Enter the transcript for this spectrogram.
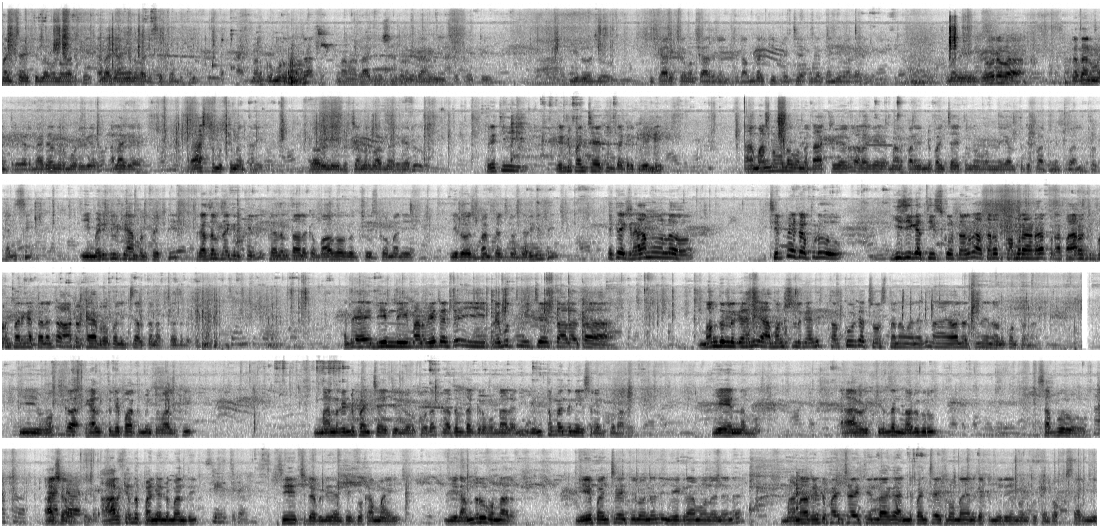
పంచాయతీల్లో ఉన్న వారికి అలాగే అంగన్వాడీ సిబ్బందికి మన కుమ్మరగుంట మన రాజకృష్ణపురం గ్రామం నుంచి ఈరోజు ఈ కార్యక్రమానికి హాజరైనటువంటి అందరికీ ప్రత్యేకంగా ధన్యవాదాలు. మరి గౌరవ ప్రధానమంత్రి గారు నరేంద్ర మోడీ గారు అలాగే రాష్ట్ర ముఖ్యమంత్రి గౌరవనీయులు చంద్రబాబు నాయుడు గారు ప్రతి రెండు పంచాయతీల దగ్గరికి వెళ్ళి ఆ మండలంలో ఉన్న డాక్టర్ గారు అలాగే మన పన్నెండు రెండు పంచాయతీల్లో ఉన్న హెల్త్ డిపార్ట్మెంట్ వాళ్ళతో కలిసి ఈ మెడికల్ క్యాంపులు పెట్టి ప్రజల దగ్గరికి వెళ్ళి ప్రజల తాలూకా బాగోగులు చూసుకోమని ఈరోజు పంపించడం జరిగింది. అయితే గ్రామంలో చెప్పేటప్పుడు ఈజీగా తీసుకుంటున్నారు. ఆ తర్వాత కొమరాడ పార్వతీపురం పరిగెట్టాలంటే ఆటో క్యాబ్ రూపాయలు ఇచ్చి వెళ్తున్నారు ప్రజలు. అంటే దీన్ని మనం ఏంటంటే ఈ ప్రభుత్వం ఇచ్చే తాలూకా మందులు కానీ ఆ మనుషులు కానీ తక్కువగా చూస్తున్నాం అనేది నా ఆలోచన నేను అనుకుంటున్నాను. ఈ ఒక్క హెల్త్ డిపార్ట్మెంట్ వాళ్ళకి మన రెండు పంచాయతీల్లో కూడా ప్రజల దగ్గర ఉండాలని ఎంతమంది నేసారు అనుకున్నారు? ఏఎన్ఎం ఆవిడ కింద నలుగురు సబ్బు ఆశావర్తలు. వాళ్ళ కింద పన్నెండు మంది. సిహెచ్డబ్ల్యూ అంటే ఇంకొక అమ్మాయి. వీళ్ళందరూ ఉన్నారు. ఏ పంచాయతీలోనైనా ఏ గ్రామంలోనైనా మన రెండు పంచాయతీల్లాగా అన్ని పంచాయతీలు ఉన్నాయని గట్టి మీరు ఏమనుకోకండి ఒక్కసారి మీరు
